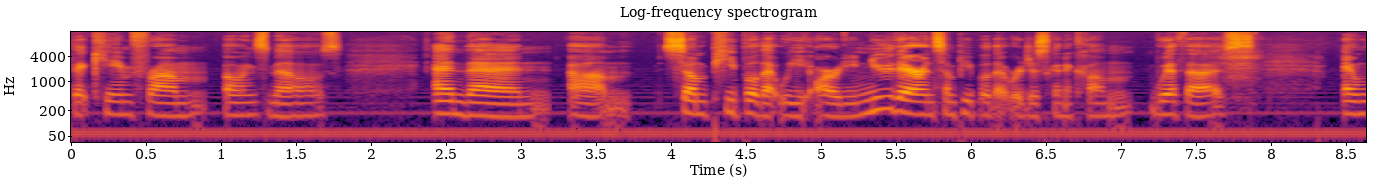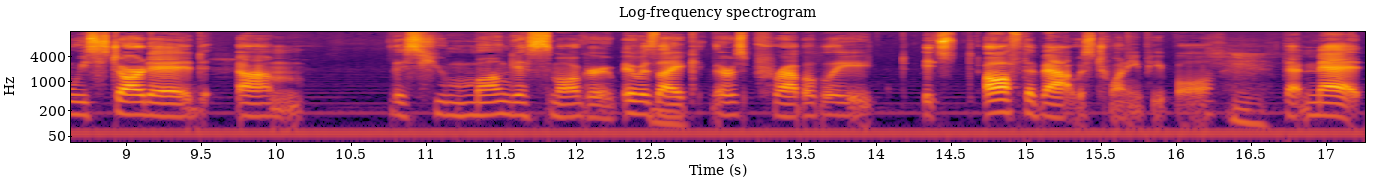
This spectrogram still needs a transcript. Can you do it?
that came from Owings Mills, and then um, some people that we already knew there, and some people that were just going to come with us, and we started. Um, this humongous small group. It was like there was probably it's off the bat was 20 people that met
